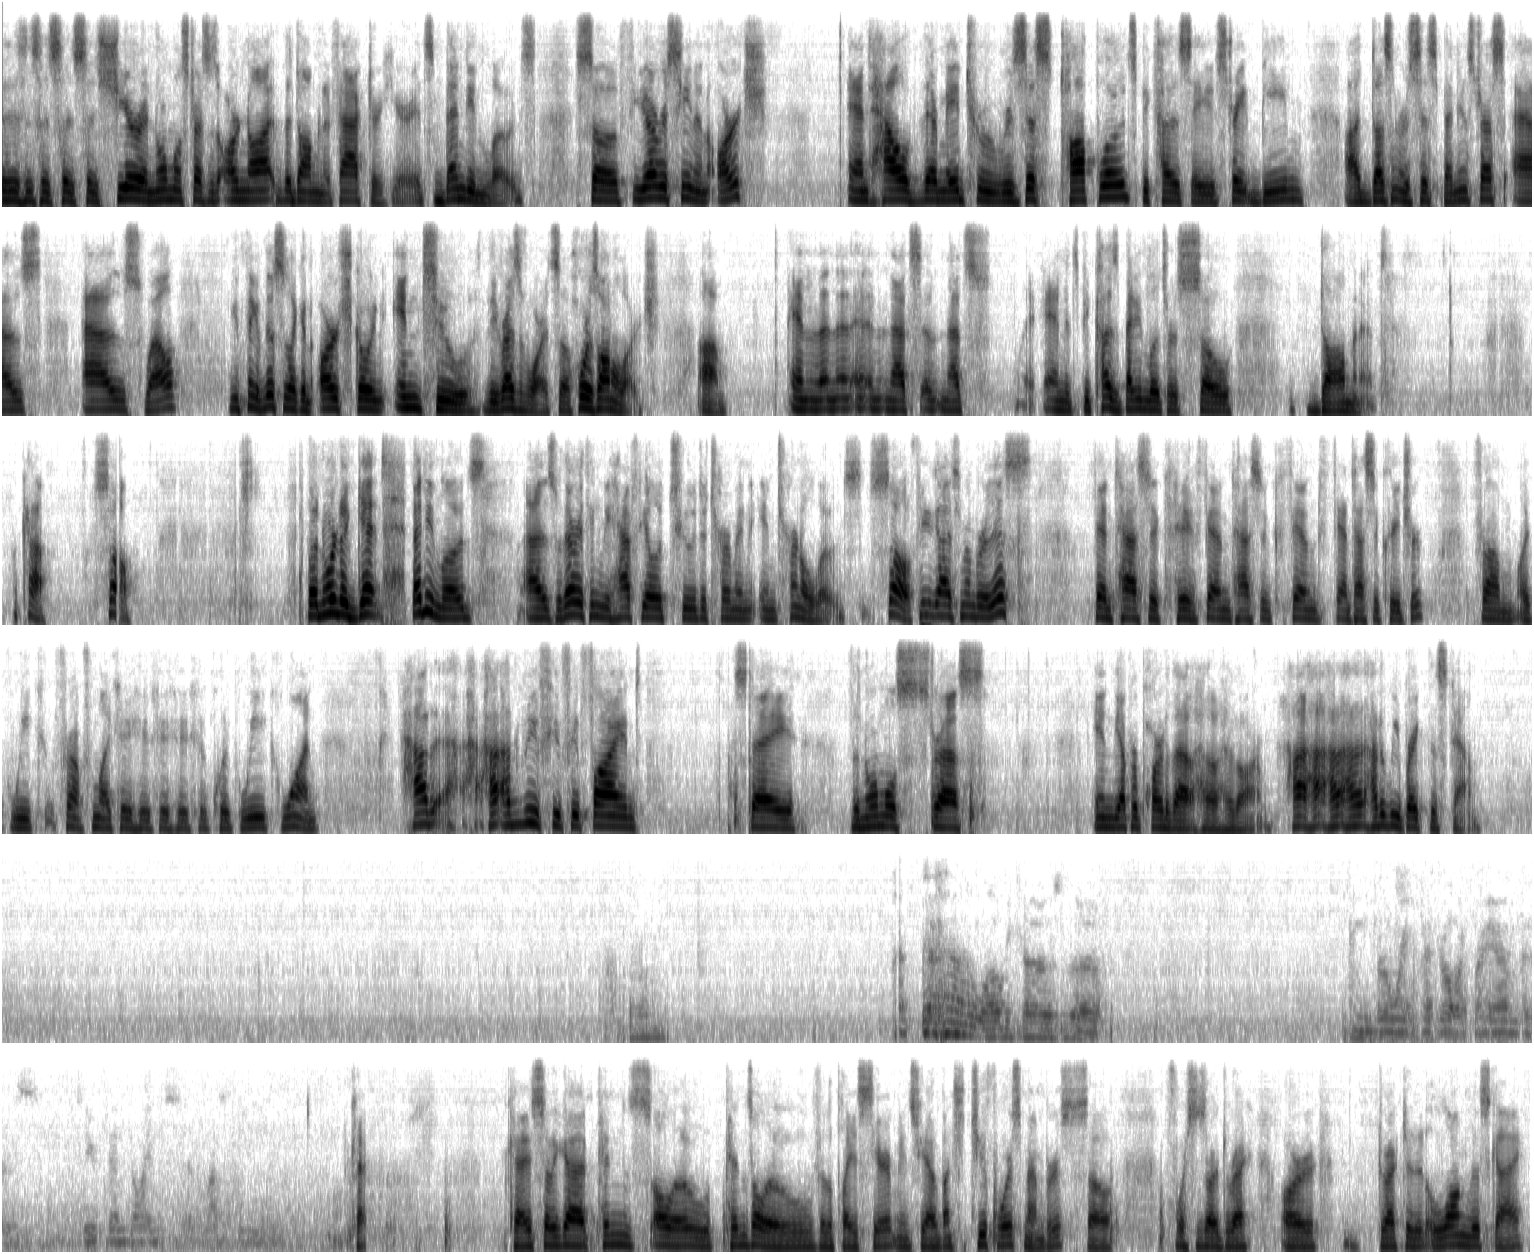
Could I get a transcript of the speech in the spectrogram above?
shear and normal stresses are not the dominant factor here. It's bending loads. So if you've ever seen an arch and how they're made to resist top loads because a straight beam uh, doesn't resist bending stress as as well. You can think of this as like an arch going into the reservoir. It's a horizontal arch. Um, and, and, and that's and that's and it's because bending loads are so dominant. Okay, so but in order to get bending loads, as with everything, we have to be able to determine internal loads. So if you guys remember this fantastic, fantastic, fan, fantastic creature from like week from from like quick week one, how do, how, how if we find say the normal stress in the upper part of that head arm? How, how, how, how do we break this down? well, because the joint hydraulic ram is two pin joints, it must be Okay. Okay, so we got pins all over, pins all over the place here. It means you have a bunch of two force members. So forces are direct are directed along this guy.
